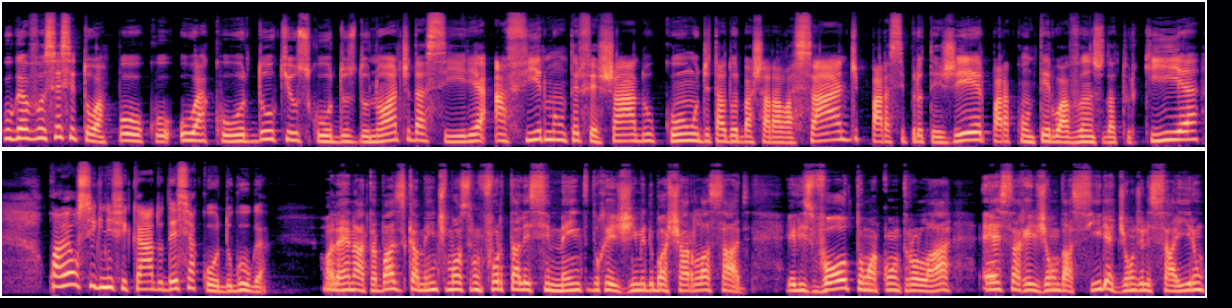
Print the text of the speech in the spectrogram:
Guga, você citou há pouco o acordo que os curdos do norte da Síria afirmam ter fechado com o ditador Bashar al-Assad para se proteger, para conter o avanço da Turquia. Qual é o significado desse acordo, Guga? Olha, Renata, basicamente mostra um fortalecimento do regime do Bashar al-Assad. Eles voltam a controlar essa região da Síria, de onde eles saíram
